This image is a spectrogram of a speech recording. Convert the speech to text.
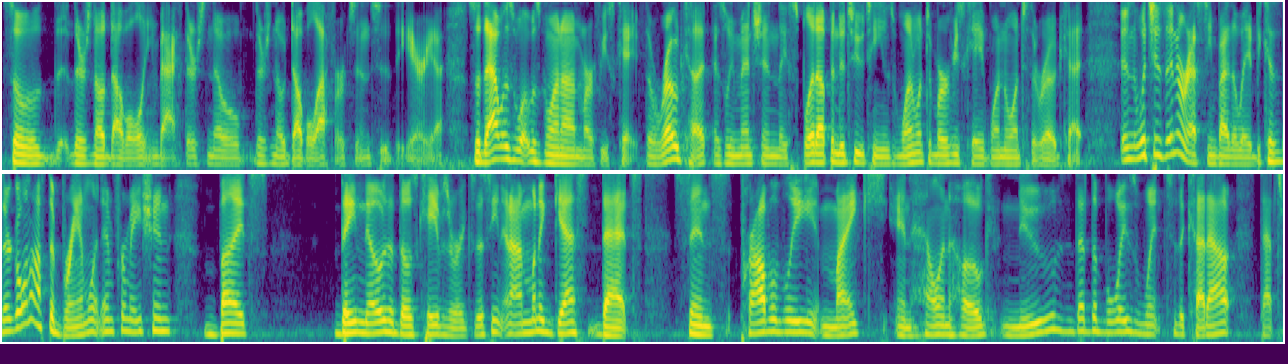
so th- there's no doubling back. There's no there's no double efforts into the area. So that was what was going on in Murphy's Cave. The road cut, as we mentioned, they split up into two teams. One went to Murphy's Cave, one went to the road cut, and which is interesting by the way because they're going off the Bramlett information, but they know that those caves are existing, and I'm gonna guess that since probably Mike and Helen Hoag knew that the boys went to the cutout, that's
